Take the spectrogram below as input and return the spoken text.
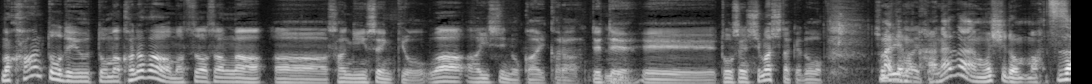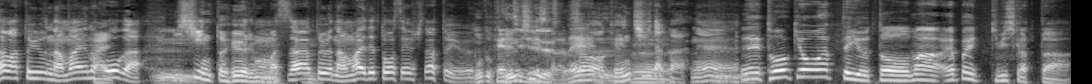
まあ、関東でいうと、まあ、神奈川、松田さんがあ参議院選挙は維新の会から出て、うん、えー、当選しましたけど、まあでも神奈川むしろ松沢という名前の方が、維新というよりも松沢という名前で当選したという。元県知事ですからね。そう、県知事だからね。で、東京はっていうと、まあ、やっぱり厳しかった。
